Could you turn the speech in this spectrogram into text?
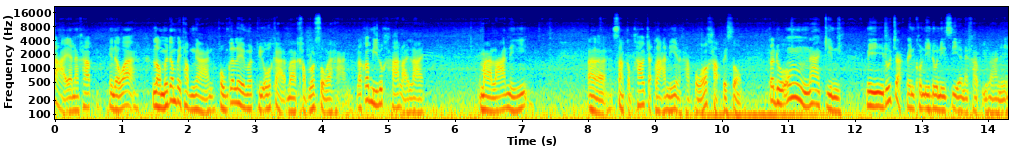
จ่ายนะครับ เพียงแต่ว่าเราไม่ต้องไปทำงาน ผมก็เลยมาถือโอกาสมาขับรถส่งอาหาร แล้วก็มีลูกค้าหลายรายมาร้านนี้เออสั่งกับข้าวจากร้านนี้นะครับ ผมก็ขับไปส่ง ก็ดูอืมน่ากิน มีรู้จักเป็นคนอินโดนีเซียนะครับอยู่ร้านนี้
